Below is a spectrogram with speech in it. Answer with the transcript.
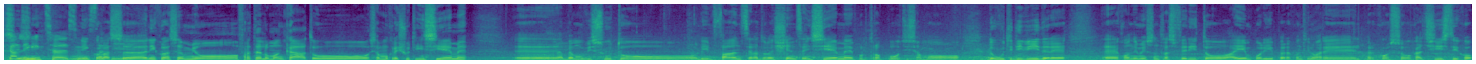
sì, All'inizio sì. siete Nicolas, stati- eh, Nicolas è un mio fratello mancato, siamo cresciuti insieme, eh, abbiamo vissuto l'infanzia e l'adolescenza insieme, purtroppo ci siamo dovuti dividere eh, quando mi sono trasferito a Empoli per continuare il percorso calcistico.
